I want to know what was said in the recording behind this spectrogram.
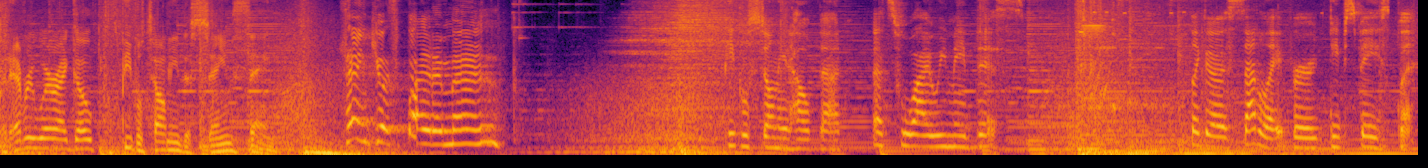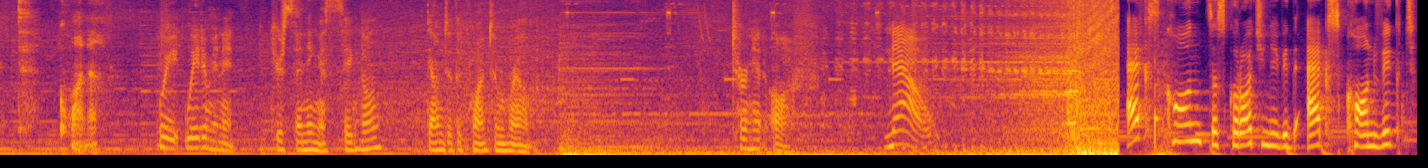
But everywhere I go, people tell me the same thing. Thank you, Spider Man. People still need help, Dad. That's why we made this. Like a satellite for deep space, but quanta. Wait, wait a minute. You're sending a signal down to the quantum realm. Turn it off. Now! Ex-con – це скорочення від ex-convict,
